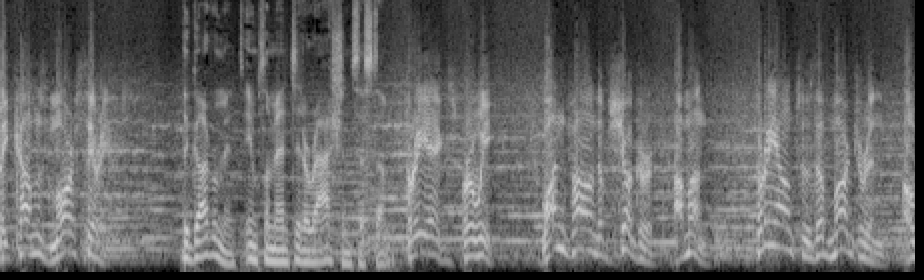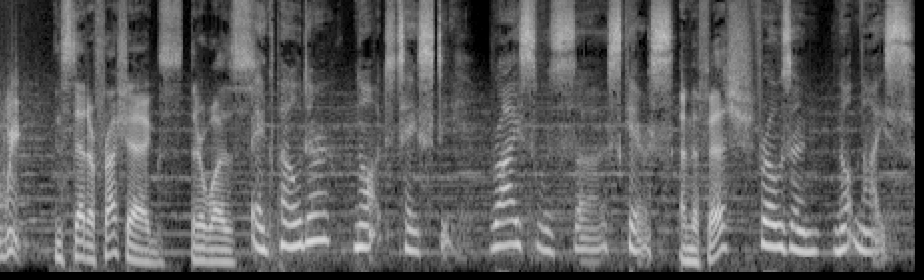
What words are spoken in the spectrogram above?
becomes more serious. The government implemented a ration system. Three eggs per week, one pound of sugar a month, three ounces of margarine a week. Instead of fresh eggs, there was egg powder, not tasty. Rice was uh, scarce. And the fish? Frozen, not nice.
